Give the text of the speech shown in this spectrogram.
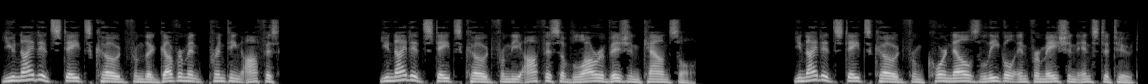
United States Code from the Government Printing Office United States Code from the Office of Law Revision Council United States Code from Cornell's Legal Information Institute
